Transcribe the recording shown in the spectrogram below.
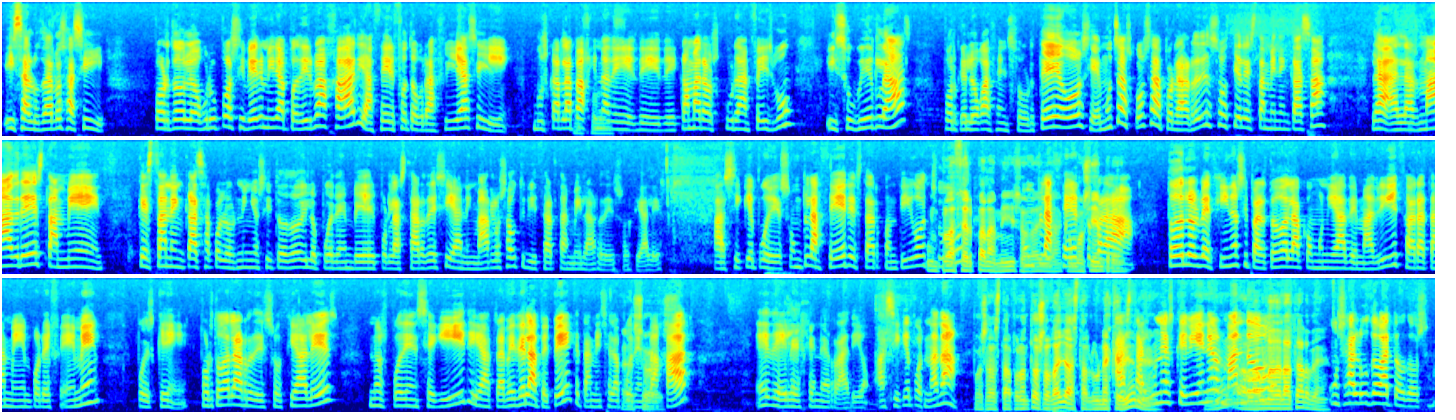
y saludarlos así por todos los grupos y ver, mira, podéis bajar y hacer fotografías y buscar la Eso página de, de- de Cámara Oscura en Facebook y subirlas porque luego hacen sorteos y hay muchas cosas. Por las redes sociales también en casa, la- las madres también que están en casa con los niños y todo y lo pueden ver por las tardes y animarlos a utilizar también las redes sociales. Así que pues un placer estar contigo, Un Chu. placer para mí, Soraya, Un placer como siempre. para todos los vecinos y para toda la comunidad de Madrid, ahora también por FM, pues que por todas las redes sociales nos pueden seguir y a través de la app, que también se la pueden Eso es. Eh, de LGN Radio. Así que pues nada, Pues hasta pronto, Soraya. Hasta el lunes que hasta viene. el lunes que viene ¿eh? os A la mando una de la tarde. un saludo a todos.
